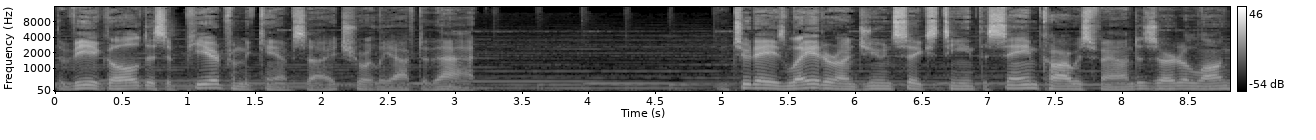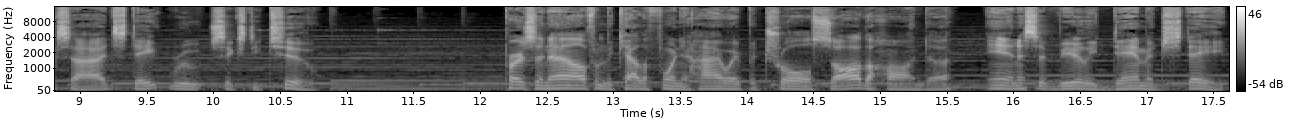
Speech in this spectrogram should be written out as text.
The vehicle disappeared from the campsite shortly after that. And two days later, on June 16th, the same car was found deserted alongside State Route 62. Personnel from the California Highway Patrol saw the Honda in a severely damaged state.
